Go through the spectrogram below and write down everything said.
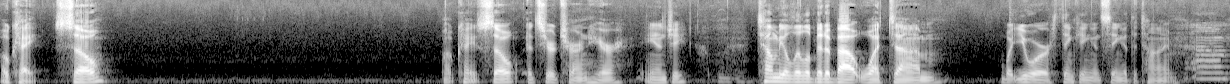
Okay, so. Okay, so it's your turn here, Angie tell me a little bit about what um, what you were thinking and seeing at the time. Um,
